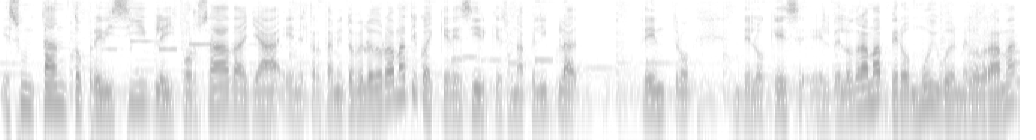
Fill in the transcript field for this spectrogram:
es un tanto previsible y forzada ya en el tratamiento melodramático, hay que decir que es una película dentro de lo que es el melodrama, pero muy buen melodrama.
